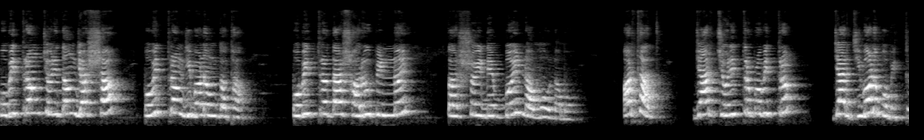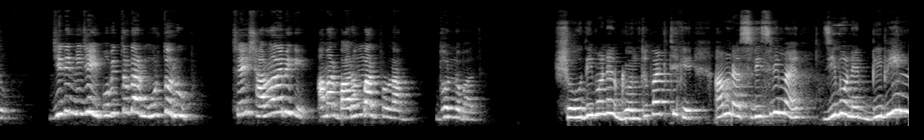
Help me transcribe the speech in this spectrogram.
পবিত্রং চরিতং যস্যা পবিত্রং জীবনং তথা। পবিত্রতা স্বরূপিণ্যই তস্যই দেব্যই নমো নম। অর্থাৎ, যার চরিত্র পবিত্র, যার জীবন পবিত্র, যিনি পবিত্রতার মূর্ত রূপ। সেই সারদা দেবীকে আমার বারংবার প্রণাম। ধন্যবাদ। সৌদিবনের গ্রন্থপাঠ থেকে আমরা শ্রী শ্রীমায়ের জীবনের বিভিন্ন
